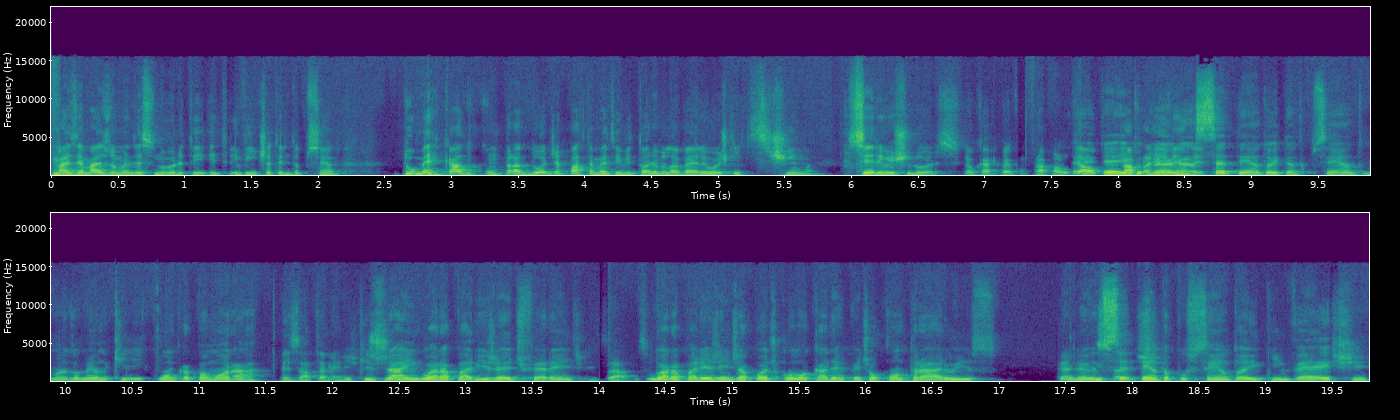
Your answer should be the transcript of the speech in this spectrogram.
Mas é mais ou menos esse número entre- entre 20% a 30% do mercado comprador de apartamento em Vitória e Vila Velha hoje que a gente estima ser investidores. Que é o cara que vai comprar para alugar É, ou comprar para revender. 70, 80% mais ou menos que compra para morar. Exatamente. Que já em Guarapari já é diferente. Exato. Em Guarapari a gente já pode colocar de repente ao contrário isso. Pega uns Interessante. 70% aí que investe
